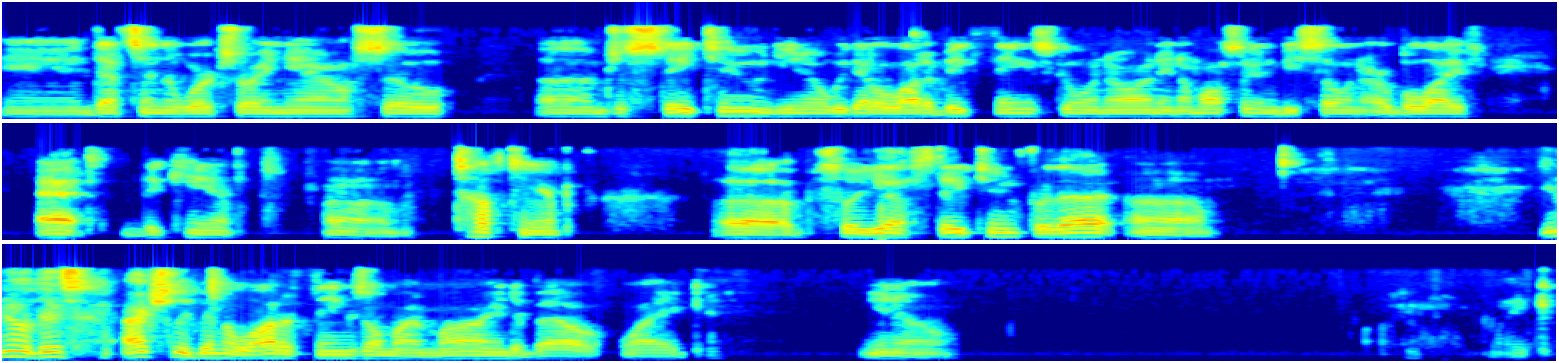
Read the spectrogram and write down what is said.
and that's in the works right now. So um, just stay tuned. You know, we got a lot of big things going on, and I'm also going to be selling Herbalife at the camp, um, Tough Camp. Uh, so yeah, stay tuned for that. Um, you know, there's actually been a lot of things on my mind about like, you know, like,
